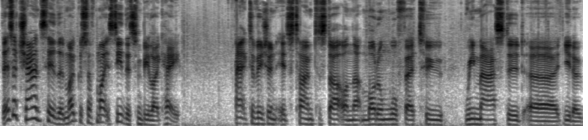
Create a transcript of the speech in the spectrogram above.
there's a chance here that Microsoft might see this and be like, hey, Activision, it's time to start on that Modern Warfare 2 remastered, uh, you know,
